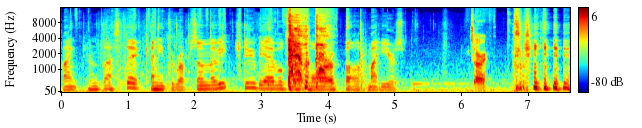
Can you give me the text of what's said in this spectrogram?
Plank and plastic. I need to rub some of each to be able to get more of both my ears. Sorry.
